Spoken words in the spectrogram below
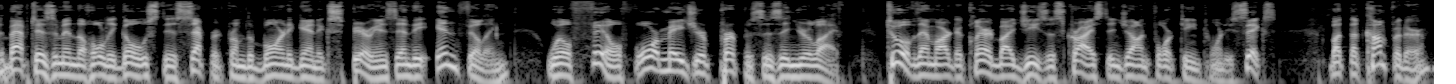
The baptism in the Holy Ghost is separate from the born again experience, and the infilling will fill four major purposes in your life Two of them are declared by Jesus Christ in John 14, 26. But the Comforter,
